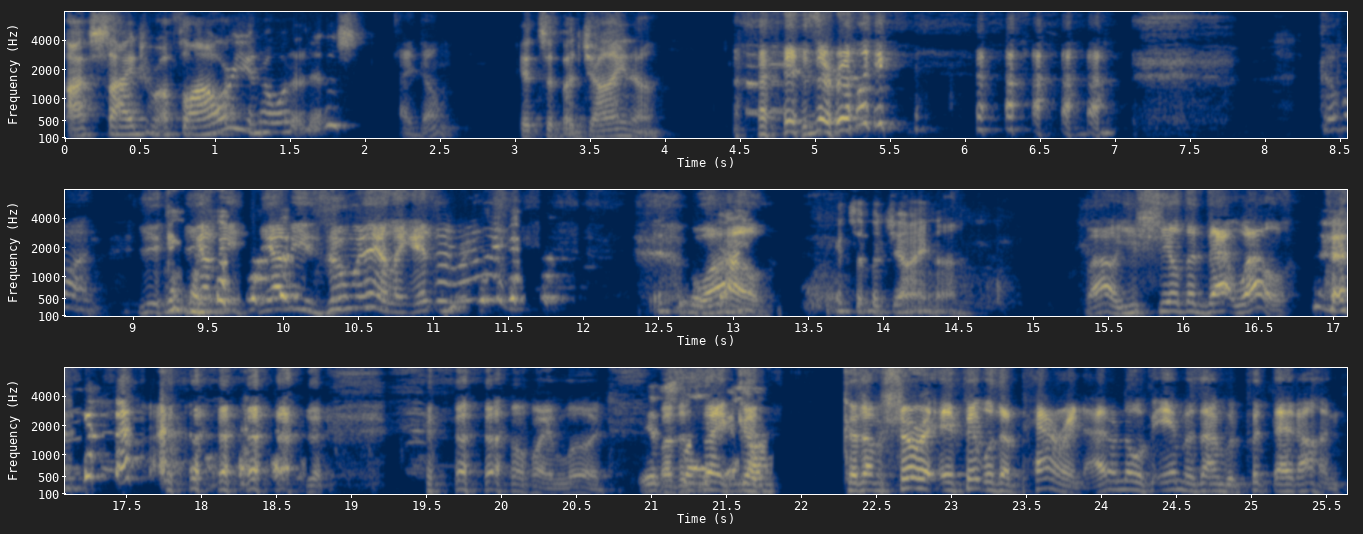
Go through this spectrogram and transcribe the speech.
Aside from a flower, you know what it is? I don't. It's a vagina. Is it really? Come on. You, you, got me, you got me zooming in. Like, is it really? Wow. It's a vagina. Wow, you shielded that well. oh my lord. It's But like, say, um, because I'm sure if it was a parent, I don't know if Amazon would put that on.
